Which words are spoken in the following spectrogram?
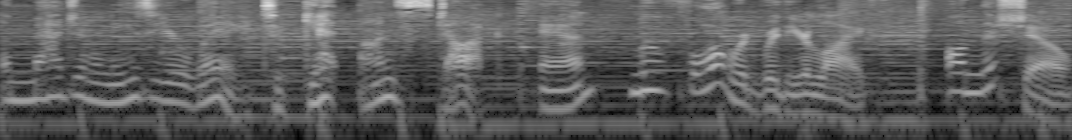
imagine an easier way to get unstuck and move forward with your life. On this show,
